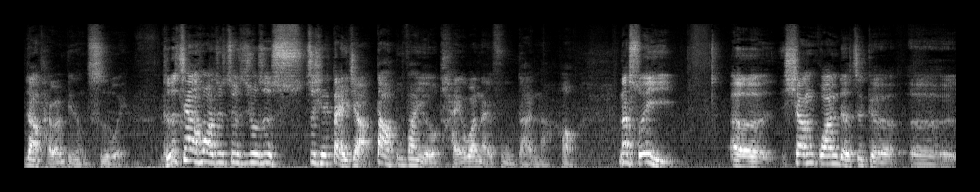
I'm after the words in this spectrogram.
让台湾变成刺猬。可是这样的话就，就就是这些代价大部分由台湾来负担呐，哈、那所以呃相关的这个呃，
